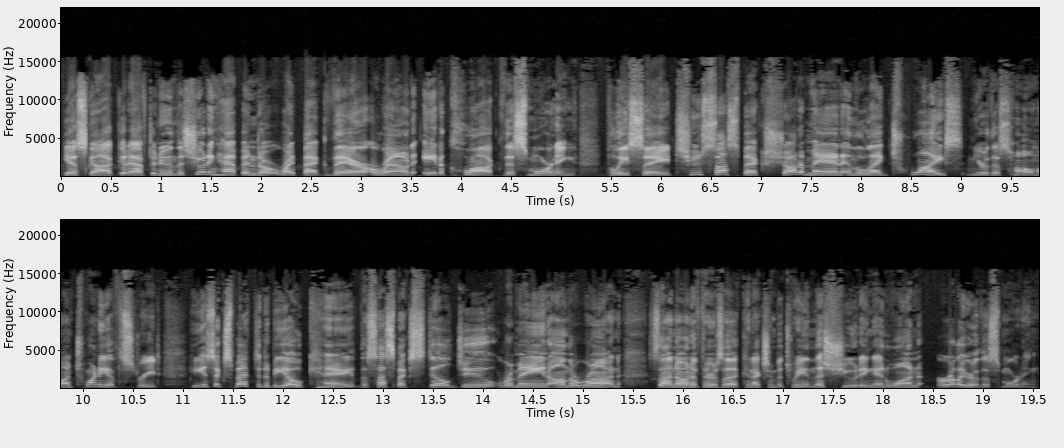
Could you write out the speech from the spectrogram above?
Yes, Scott, good afternoon. The shooting happened right back there around 8 o'clock this morning. Police say two suspects shot a man in the leg twice near this home on 20th Street. He is expected to be okay. The suspects still do remain on the run. It's not known if there's a connection between this shooting and one earlier this morning.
